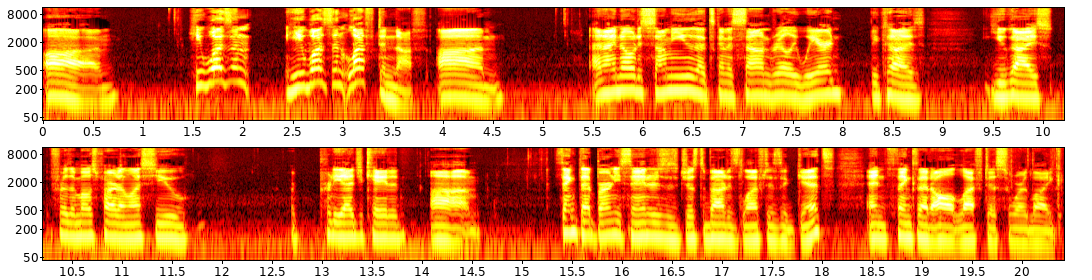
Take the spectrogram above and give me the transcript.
um, he wasn't he wasn't left enough. Um, and I know to some of you that's going to sound really weird because you guys, for the most part, unless you are pretty educated, um, think that Bernie Sanders is just about as left as it gets, and think that all leftists were like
